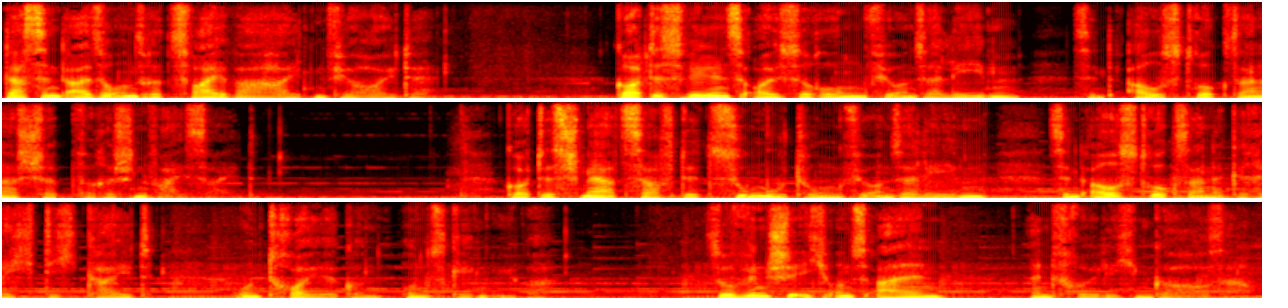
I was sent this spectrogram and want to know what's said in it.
Das sind also unsere zwei Wahrheiten für heute. Gottes Willensäußerungen für unser Leben sind Ausdruck seiner schöpferischen Weisheit. Gottes schmerzhafte Zumutungen für unser Leben sind Ausdruck seiner Gerechtigkeit und Treue uns gegenüber. So wünsche ich uns allen einen fröhlichen Gehorsam.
